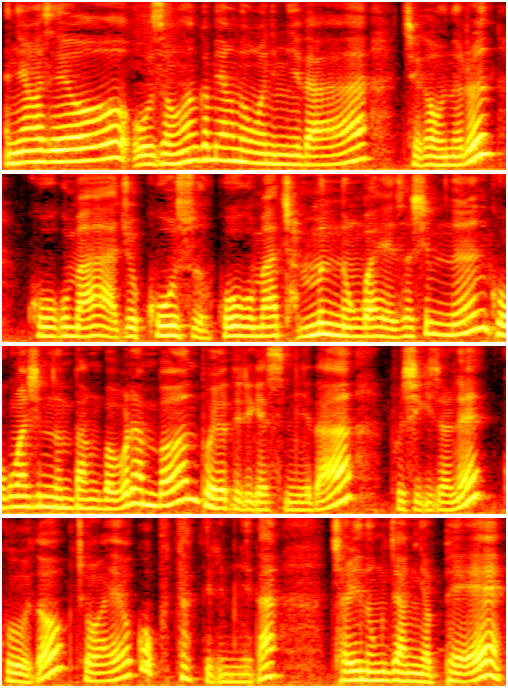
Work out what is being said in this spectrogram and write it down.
안녕하세요. 오성 황금향농원입니다. 제가 오늘은 고구마 아주 고수, 고구마 전문 농가에서 심는 고구마 심는 방법을 한번 보여드리겠습니다. 보시기 전에 구독, 좋아요 꼭 부탁드립니다. 저희 농장 옆에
